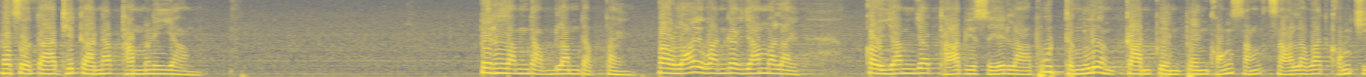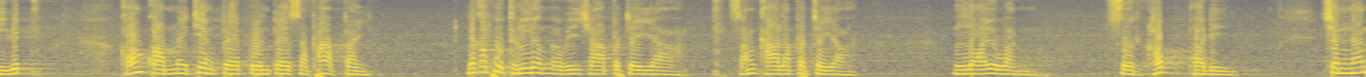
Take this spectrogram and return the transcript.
ก็สวดอาทิตย์อานัตธรรมนิยาม เป็นลำดับลำดับไปเป้าร้อยวันก็ย้ำอะไร ก็ย้ำยัตถาพิเศษลาพูดถึงเรื่องการเปลี่ยนแปลงของสังสารวัฏของชีวิต ของความไม่เที่ยงแปรปรวนแปรสภาพไป แล้วก็พูดถึงเรื่องอวิชชาปัจจยา สังขารปัจจยาร้อยวันสวดครบพอดี ฉะนั้น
